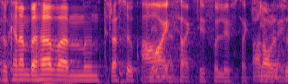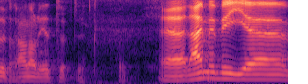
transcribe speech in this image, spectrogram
Då kan han behöva muntras upp Ja, lite. exakt. Vi får lyfta Kim Han har det tufft. Han har det jättetufft. Eh, nej men vi, eh,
